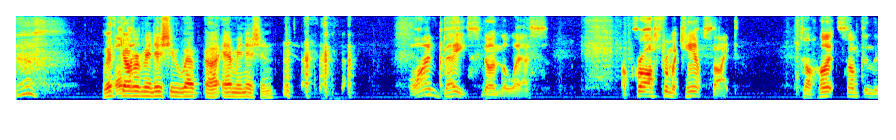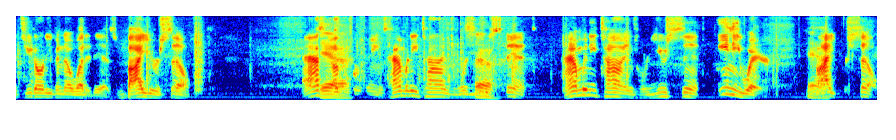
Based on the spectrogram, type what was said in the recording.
With government issue wep- uh, ammunition. on base, nonetheless, across from a campsite to hunt something that you don't even know what it is by yourself. Ask Yeah. other Marines how many times were So- you sent? How many times were you sent anywhere Yeah. by yourself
